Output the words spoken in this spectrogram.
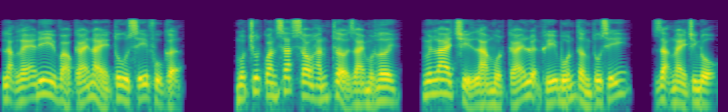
lặng lẽ đi vào cái này tu sĩ phụ cận. Một chút quan sát sau hắn thở dài một hơi, nguyên lai chỉ là một cái luyện khí bốn tầng tu sĩ, dạng này trình độ,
